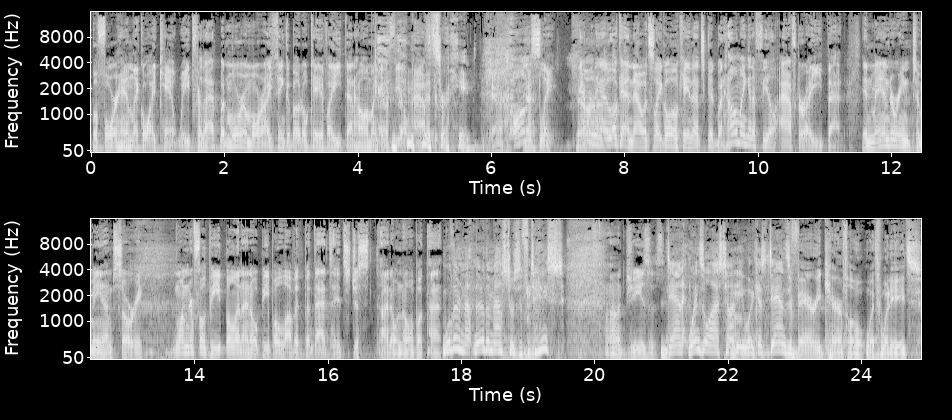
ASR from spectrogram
beforehand like oh I can't wait for that but more and more I think about okay if I eat that how am I going to feel after That's right. yeah. Honestly, everything I look at now, it's like, oh, okay, that's good, but how am I going to feel after I eat that? In Mandarin, to me, I'm sorry. Wonderful people, and I know people love it, but that it's just I don't know about that. Well, they're, ma- they're the masters of taste. Oh Jesus! Dan, when's the last time you? Because Dan's very careful with what he eats.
